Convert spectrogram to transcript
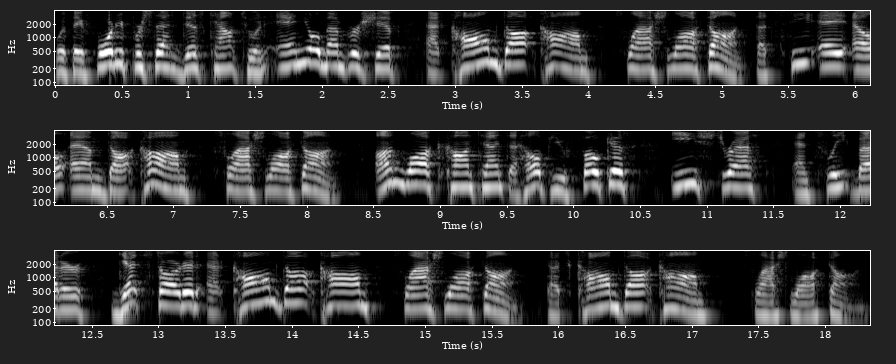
with a 40% discount to an annual membership at calm.com slash locked on. That's C-A-L-M dot com slash locked on. Unlock content to help you focus, ease stress, and sleep better. Get started at calm.com slash locked on. That's calm.com slash locked on.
